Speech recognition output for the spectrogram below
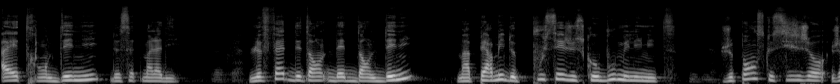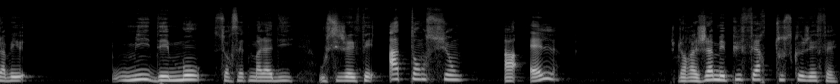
à être en déni de cette maladie. Le fait d'être dans, le déni m'a permis de pousser jusqu'au bout mes limites. Je pense que si j'avais mis des mots sur cette maladie ou si j'avais fait attention à elle, je n'aurais jamais pu faire tout ce que j'ai fait.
